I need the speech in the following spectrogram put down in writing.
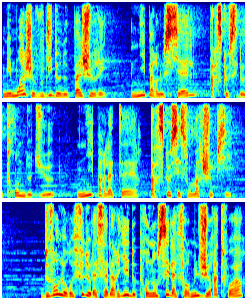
⁇ Mais moi je vous dis de ne pas jurer, ni par le ciel, parce que c'est le trône de Dieu, ni par la terre, parce que c'est son marchepied. Devant le refus de la salariée de prononcer la formule juratoire,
